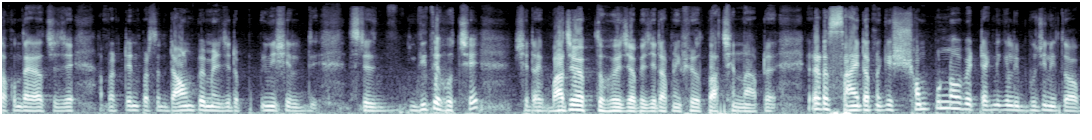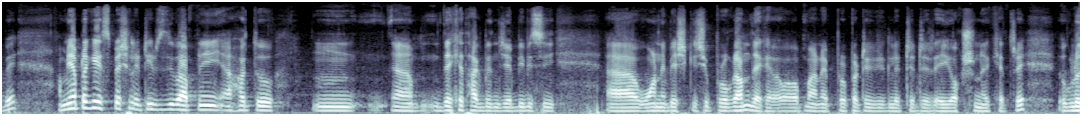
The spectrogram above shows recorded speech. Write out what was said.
তখন দেখা যাচ্ছে যে আপনার টেন পার্সেন্ট ডাউন পেমেন্ট যেটা ইনিশিয়াল স্টেজ দিতে হচ্ছে, সেটা বাজেয়াপ্ত হয়ে যাবে, যেটা আপনি ফেরত পাচ্ছেন না। আপনার এটা একটা সাইট আপনাকে সম্পূর্ণভাবে টেকনিক্যালি বুঝে নিতে হবে। আমি আপনাকে স্পেশালি টিপস দিব, আপনি হয়তো দেখে থাকবেন যে বিবিসি ওয়ানে বেশ কিছু প্রোগ্রাম দেখে মানে প্রপার্টি রিলেটেডের এই অপশনের ক্ষেত্রে ওগুলো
